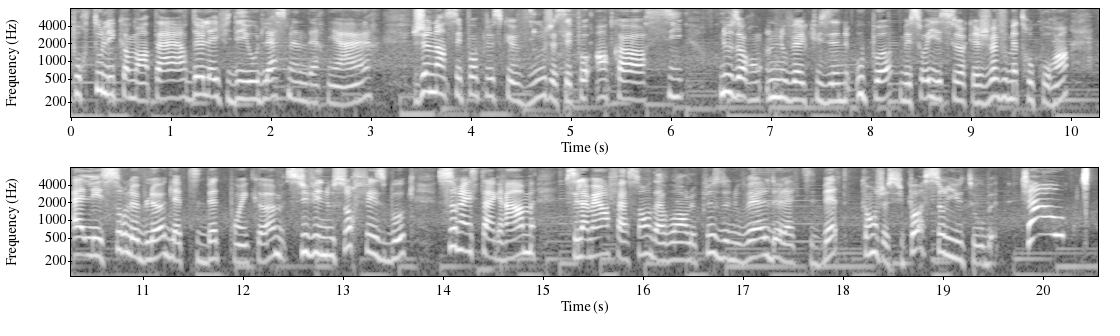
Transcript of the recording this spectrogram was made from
pour tous les commentaires de la vidéo de la semaine dernière. Je n'en sais pas plus que vous. Je ne sais pas encore si nous aurons une nouvelle cuisine ou pas, mais soyez sûrs que je vais vous mettre au courant. Allez sur le blog lapetitebête.com, suivez-nous sur Facebook, sur Instagram. C'est la meilleure façon d'avoir le plus de nouvelles de la petite bête quand je suis pas sur YouTube. Ciao!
